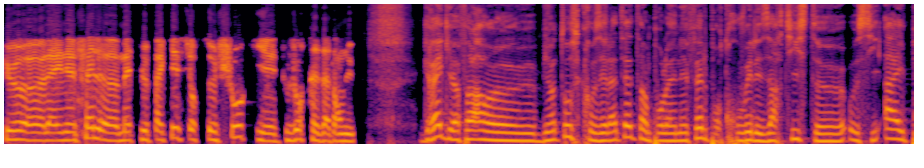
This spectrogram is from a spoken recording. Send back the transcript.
que euh, la NFL mette le paquet sur ce show qui est toujours très attendu. Greg, il va falloir bientôt se creuser la tête hein, pour la NFL pour trouver les artistes aussi hype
